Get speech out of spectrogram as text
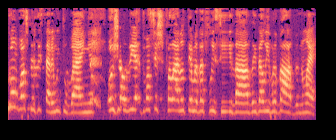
como vocês disseram muito bem, hoje é o dia de vocês falar no tema da felicidade e da liberdade, não é?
